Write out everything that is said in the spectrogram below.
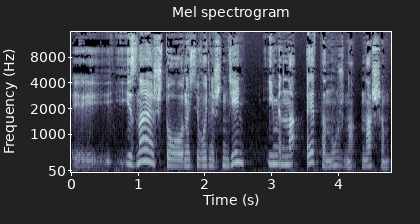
и, и знаю, что на сегодняшний день именно это нужно нашим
